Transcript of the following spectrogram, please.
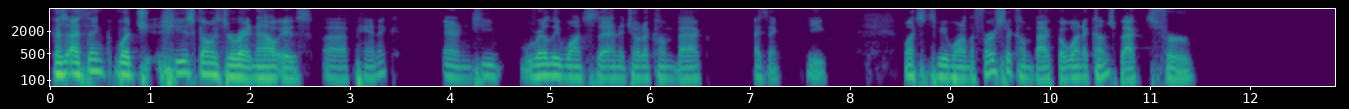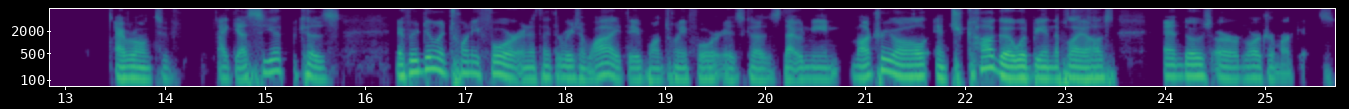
Because I think what he's going through right now is uh, panic, and he really wants the NHL to come back. I think he wants it to be one of the first to come back, but when it comes back for everyone to, I guess, see it because if you're doing 24, and I think the reason why they would want 24 is because that would mean Montreal and Chicago would be in the playoffs, and those are larger markets.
